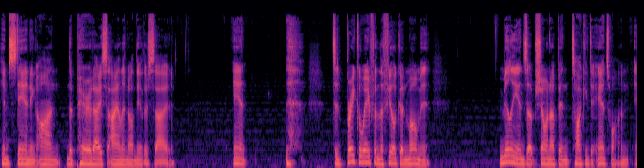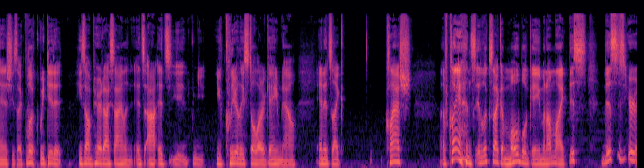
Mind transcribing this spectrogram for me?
him standing on the Paradise Island on the other side. And to break away from the feel good moment, Millie ends up showing up and talking to Antoine, and she's like, "Look, we did it. He's on Paradise Island. It's uh, it's you, you clearly stole our game now." And it's like Clash of Clans. It looks like a mobile game, and I'm like, "This this is your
